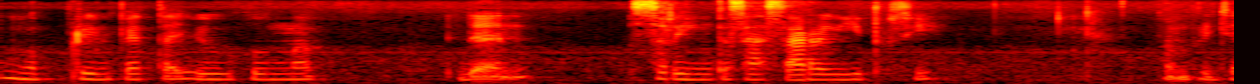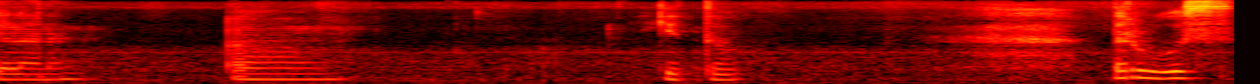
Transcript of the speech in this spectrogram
ngeprint peta Google Map dan sering kesasar gitu sih dalam perjalanan. Um, gitu. Terus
